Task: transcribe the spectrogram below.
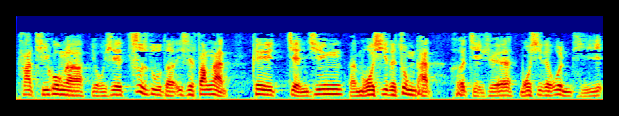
他提供了有些制度的一些方案，可以减轻摩西的重担和解决摩西的问题。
